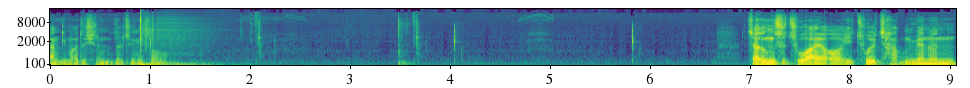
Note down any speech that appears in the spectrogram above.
양귀마 두시는 분들 중에서 자 응수 좋아요. 이 졸 잡으면은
